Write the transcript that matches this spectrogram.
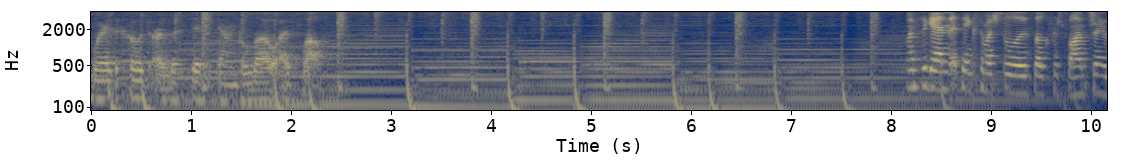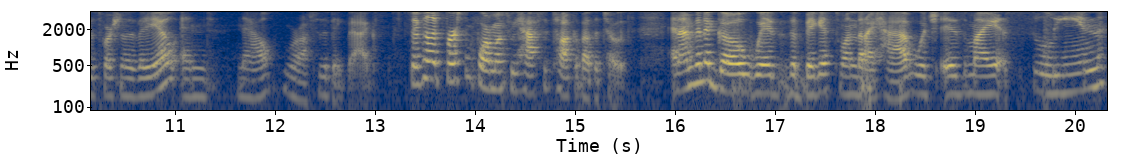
where the codes are listed down below as well. Once again, thanks so much to Lily Silk for sponsoring this portion of the video, and now we're off to the big bags. So I feel like first and foremost, we have to talk about the totes. And I'm gonna go with the biggest one that I have, which is my Celine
